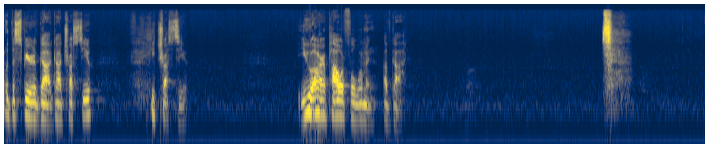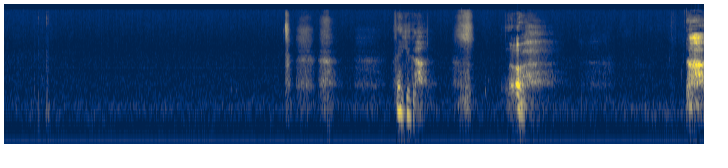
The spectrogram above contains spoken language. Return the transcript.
With the Spirit of God. God trusts you. He trusts you. You are a powerful woman of God. Thank you, God.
